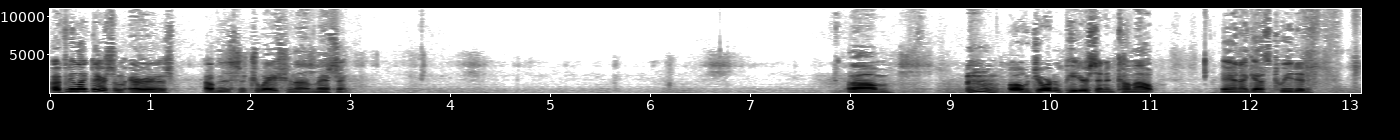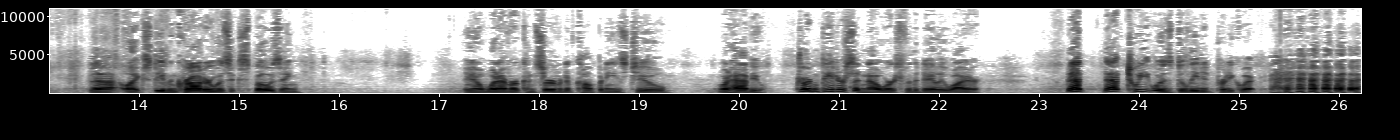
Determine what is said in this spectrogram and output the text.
I feel like there's some areas of the situation that I'm missing. Um, oh, Jordan Peterson had come out and I guess tweeted that like Steven Crowder was exposing, you know, whatever conservative companies to what have you. Jordan Peterson now works for the Daily Wire. That that tweet was deleted pretty quick.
